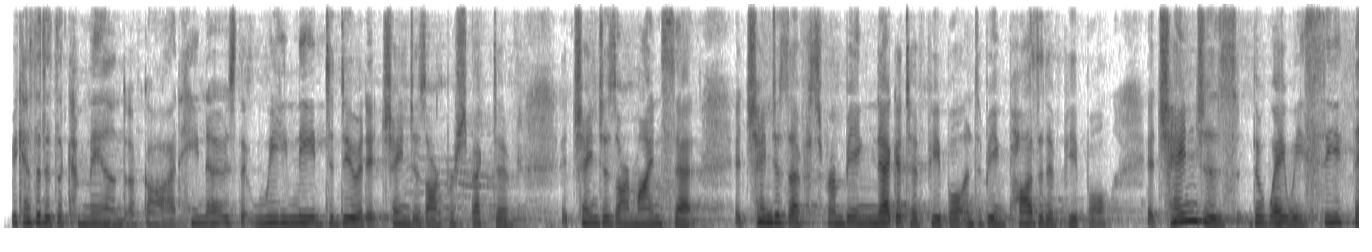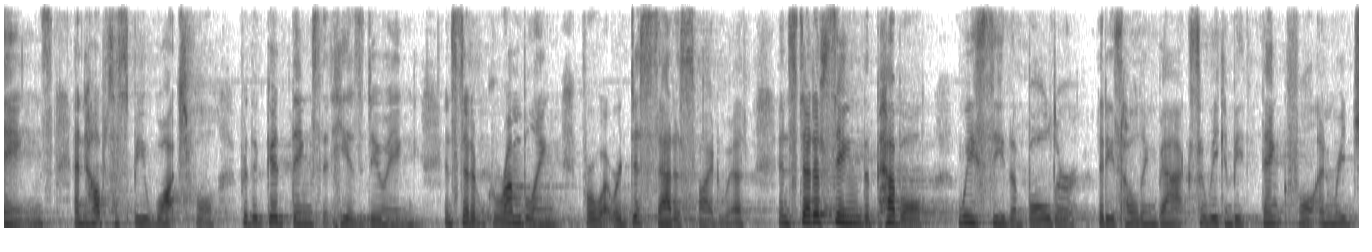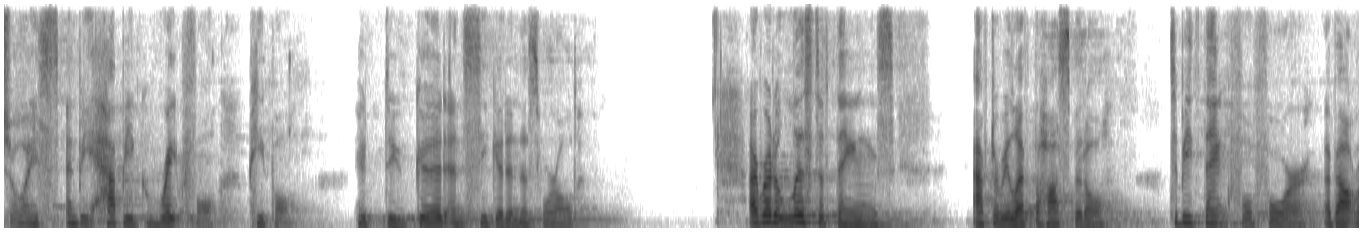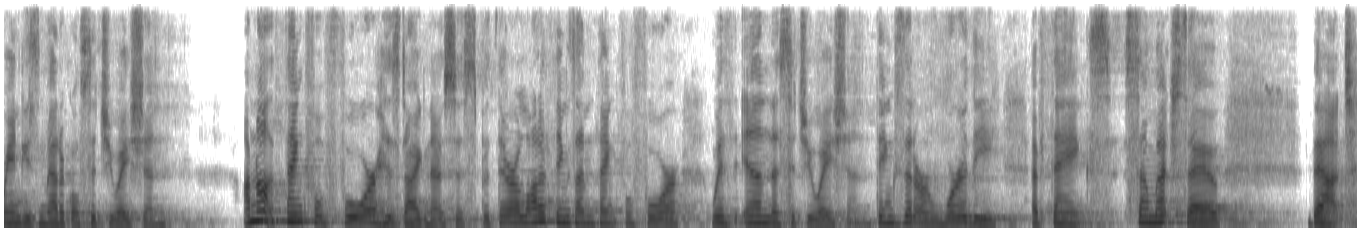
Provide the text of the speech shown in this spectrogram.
because it is a command of God. He knows that we need to do it. It changes our perspective, it changes our mindset, it changes us from being negative people into being positive people. It changes the way we see things and helps us be watchful for the good things that He is doing instead of grumbling for what we're dissatisfied with. Instead of seeing the pebble, we see the boulder that He's holding back so we can be thankful and rejoice and be happy, grateful people who do good and see good in this world. I wrote a list of things after we left the hospital to be thankful for about Randy's medical situation. I'm not thankful for his diagnosis, but there are a lot of things I'm thankful for within the situation, things that are worthy of thanks. So much so that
